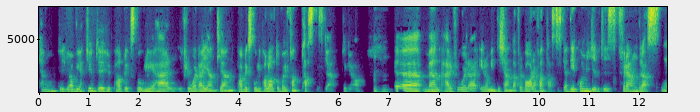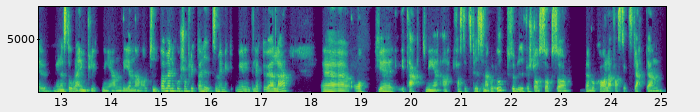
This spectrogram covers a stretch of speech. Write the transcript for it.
kan inte, jag vet ju inte hur public school är här i Florida egentligen. Public school i Palo Alto var ju fantastiska, tycker jag. Mm. Men här i Florida är de inte kända för att vara fantastiska. Det kommer givetvis förändras nu med den stora inflyttningen. Det är en annan typ av människor som flyttar hit som är mycket mer intellektuella. Eh, och eh, i takt med att fastighetspriserna går upp så blir förstås också den lokala fastighetsskatten,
